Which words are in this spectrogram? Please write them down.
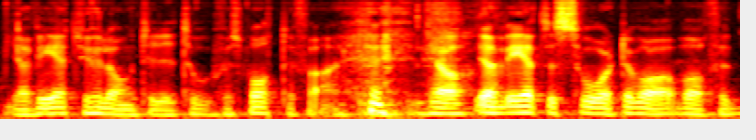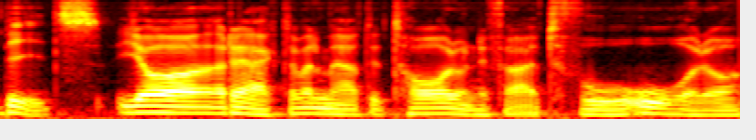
Jag vet ju hur lång tid det tog för Spotify. ja. Jag vet hur svårt det var, var för Beats. Jag räknar väl med att det tar ungefär två år och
